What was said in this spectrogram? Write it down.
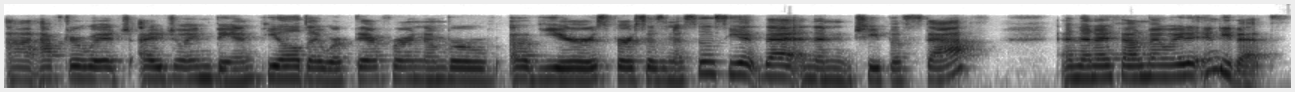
uh, after which I joined Banfield. I worked there for a number of years, first as an associate vet and then chief of staff. And then I found my way to Indie Vets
